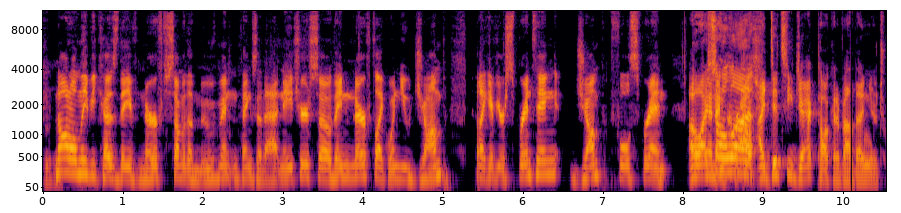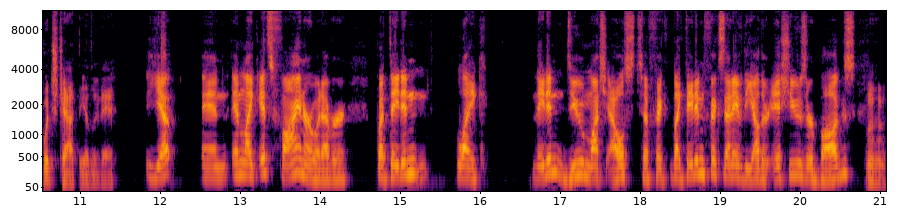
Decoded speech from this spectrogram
Mhm. Not only because they've nerfed some of the movement and things of that nature, so they nerfed like when you jump, like if you're sprinting, jump full sprint. oh, I saw. Uh, I did see Jack talking about that in your Twitch chat the other day. Yep. And and like it's fine or whatever, but they didn't like they didn't do much else to fix like they didn't fix any of the other issues or bugs. Mhm.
